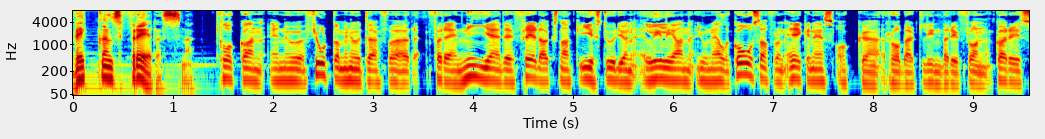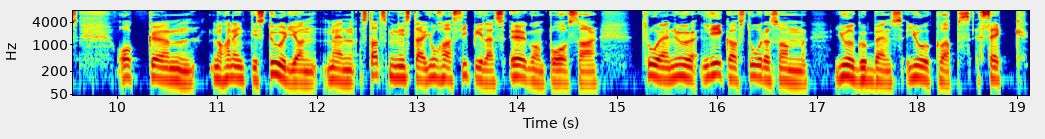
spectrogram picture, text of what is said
Veckans fredagssnack. Klockan är nu 14 minuter för, före nio. Det är fredagssnack i studion Lilian Jonell Kousa från Ekenäs och eh, Robert Lindberg från Karis. Och um, han är inte i studion, men statsminister Juha Sipiläs ögonpåsar tror jag nu lika stora som julgubbens julklappssäck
